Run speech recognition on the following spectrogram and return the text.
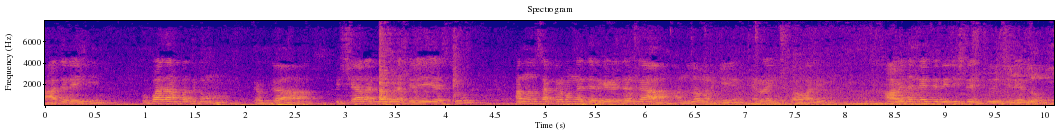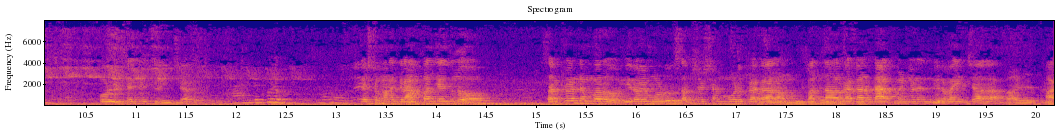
హాజరయ్యి ఉపాధి పథకం యొక్క విషయాలన్నీ కూడా తెలియజేస్తూ పనులు సక్రమంగా జరిగే విధంగా అందులో మనకి నిర్వహించుకోవాలి. ఆ విధంగా అయితే రిజిస్టర్ చూపించలేదు. పోలీస్ అయితే చూపించారు నెక్స్ట్ మన గ్రామ పంచాయతీలో సర్కులర్ నెంబర్ ఇరవై మూడు సబ్సెక్షన్ మూడు ప్రకారం పద్నాలుగు రకాల డాక్యుమెంట్లు నిర్వహించాలా? ఆ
